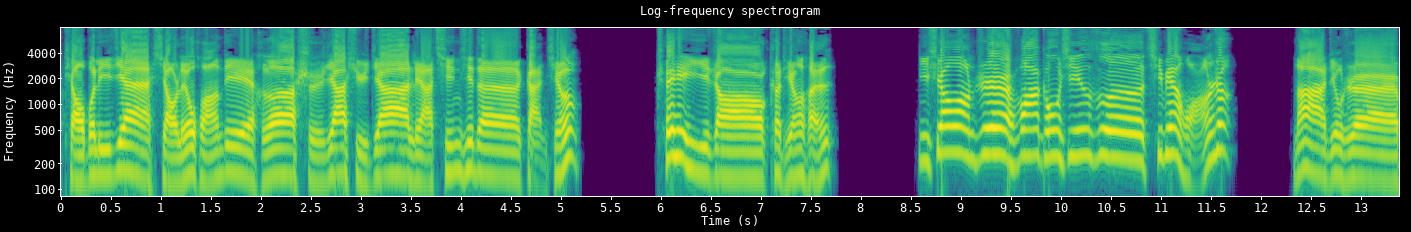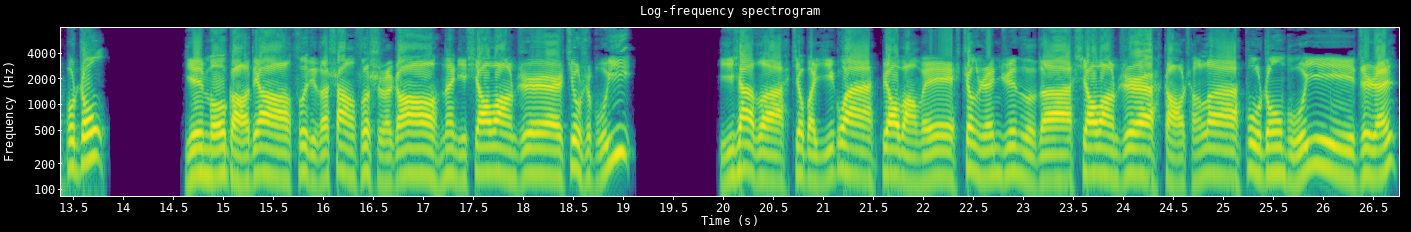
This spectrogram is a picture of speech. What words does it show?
挑拨离间小刘皇帝和史家、许家俩亲戚的感情。这一招可挺狠。你萧望之挖空心思欺骗皇上，那就是不忠；阴谋搞掉自己的上司史高，那你萧望之就是不义。一下子就把一贯标榜为正人君子的萧望之搞成了不忠不义之人。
